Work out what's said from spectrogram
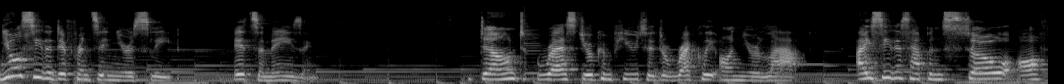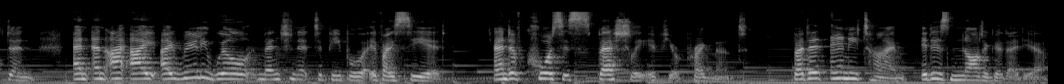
You'll see the difference in your sleep. It's amazing. Don't rest your computer directly on your lap. I see this happen so often. And, and I, I, I really will mention it to people if I see it. And of course, especially if you're pregnant. But at any time, it is not a good idea.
